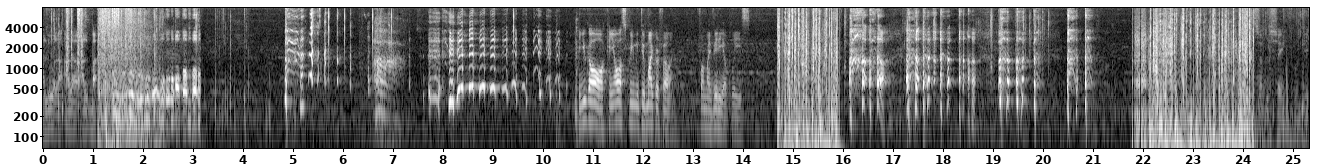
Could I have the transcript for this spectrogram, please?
Alu, ala, ala, ala, ba. Can you go? Can you all scream into microphone for my video, please? Such a shame for me.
